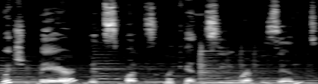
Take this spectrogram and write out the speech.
Which bear did Spuds MacKenzie represent?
